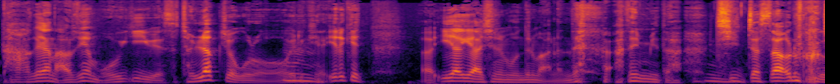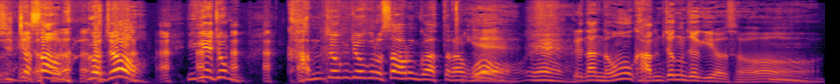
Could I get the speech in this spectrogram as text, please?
다 그냥 나중에 모이기 위해서 전략적으로 음. 이렇게 이렇게 어, 이야기하시는 분들이 많은데 아닙니다 음. 진짜 싸우는 거예요 진짜 싸우는 거죠? 이게 좀 감정적으로 싸우는 것 같더라고. 예. 예. 그래서 난 너무 감정적이어서 음.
